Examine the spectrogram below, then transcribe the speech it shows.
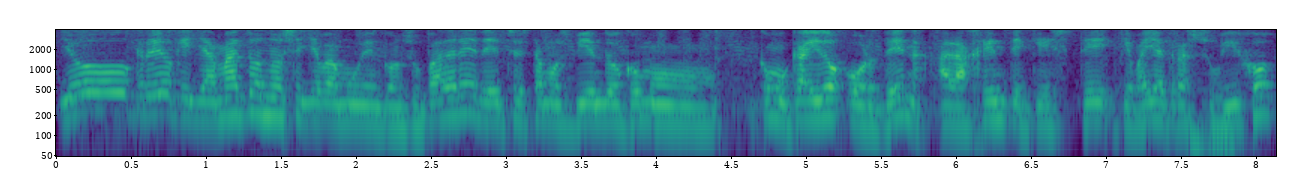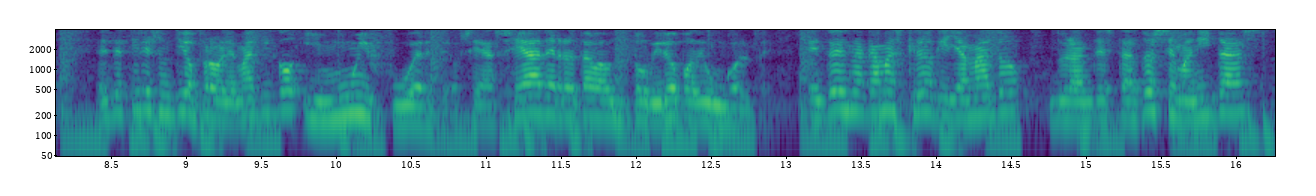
Yo creo que Yamato no se lleva muy bien con su padre, de hecho estamos viendo cómo, cómo Kaido ordena a la gente que esté, que vaya tras su hijo. Es decir, es un tío problemático y muy fuerte, o sea, se ha derrotado a un tobiropo de un golpe. Entonces Nakamas creo que Yamato durante estas dos semanitas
